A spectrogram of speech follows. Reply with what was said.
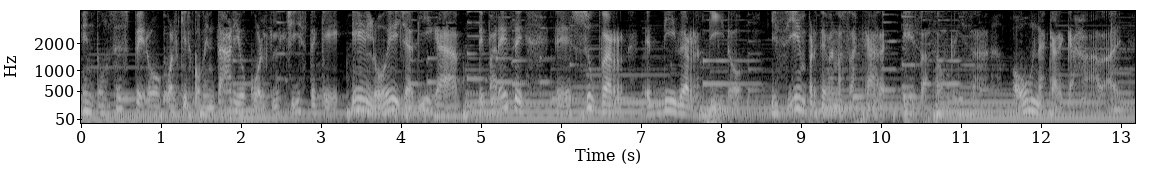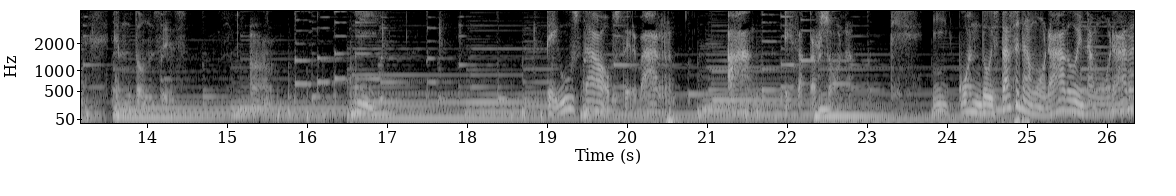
Entonces, pero cualquier comentario, cualquier chiste que él o ella diga, te parece eh, súper eh, divertido. Y siempre te van a sacar esa sonrisa o una carcajada. Entonces, ah, y te gusta observar a esa persona. Y cuando estás enamorado, enamorada,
